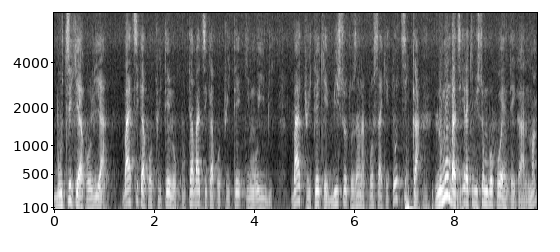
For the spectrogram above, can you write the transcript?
boutique ya kolia batika kotwite lokuta batika kotwite kimoyibi. Batwite ke biso toza na posa ke totika. Lumumba atikelaki biso mboka oyo intégralement.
